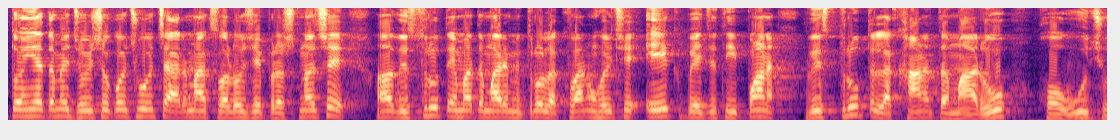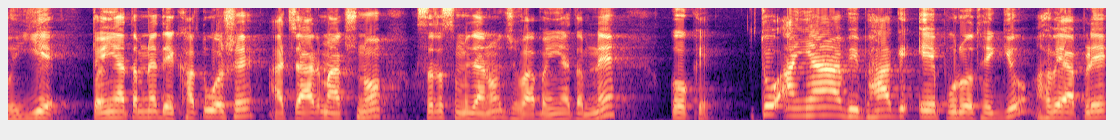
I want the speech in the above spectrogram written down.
તો અહીંયા તમે જોઈ શકો છો ચાર માર્ક્સવાળો જે પ્રશ્ન છે વિસ્તૃત એમાં તમારે મિત્રો લખવાનું હોય છે. એક પેજથી પણ વિસ્તૃત લખાણ તમારું હોવું જોઈએ. તો અહીંયા તમને દેખાતું હશે આ ચાર માર્ક્સનો સરસ મજાનો જવાબ અહીંયા તમને. ઓકે. તો અહીંયા વિભાગ એ પૂરો થઈ ગયો. હવે આપણે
